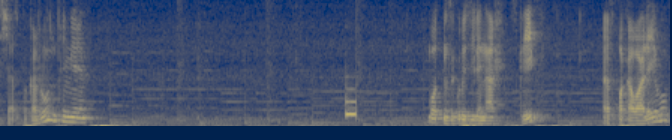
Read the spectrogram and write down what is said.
Сейчас покажу на примере. Вот мы загрузили наш скрипт, распаковали его.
